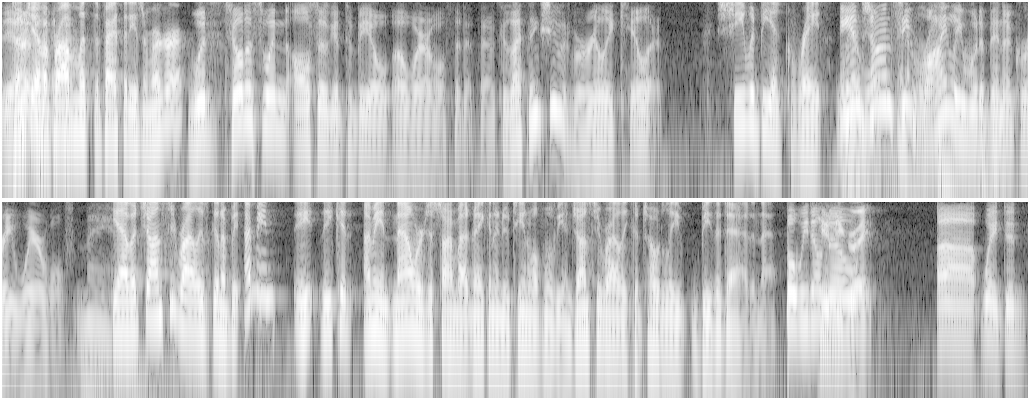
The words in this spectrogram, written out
Yeah. Don't you have a problem with the fact that he's a murderer? Would Tilda Swinton also get to be a, a werewolf in it though? Because I think she would really kill it. She would be a great. And John in C. a movie. Reilly would have been a great werewolf. Man, Yeah, but John C. Reilly's going to be. I mean, he, he could. I mean, now we're just talking about making a new Teen Wolf movie, and John C. Reilly could totally be the dad in that. but we don't He'd know. be great. Uh, wait, did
